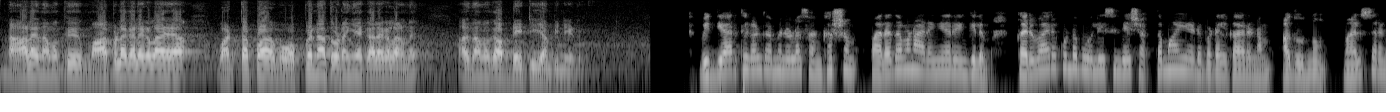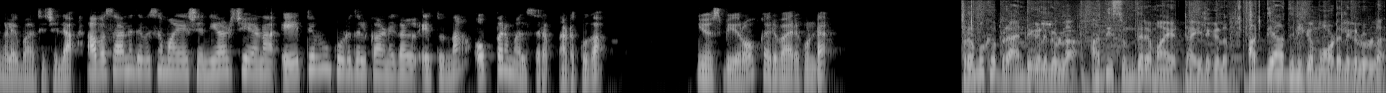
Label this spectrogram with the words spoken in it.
നാളെ നമുക്ക് മാപ്പിള കലകളായ വട്ടപ്പ ഒപ്പന തുടങ്ങിയ കലകളാണ് അത് നമുക്ക് അപ്ഡേറ്റ് ചെയ്യാം പിന്നീട്. വിദ്യാർത്ഥികൾ തമ്മിലുള്ള സംഘർഷം പലതവണ അരങ്ങേറിയെങ്കിലും കരുവാരക്കുണ്ട് പോലീസിന്റെ ശക്തമായ ഇടപെടൽ കാരണം അതൊന്നും മത്സരങ്ങളെ ബാധിച്ചില്ല. അവസാന ദിവസമായ ശനിയാഴ്ചയാണ് ഏറ്റവും കൂടുതൽ കാണികൾ എത്തുന്ന ഒപ്പന മത്സരം നടക്കുക. News bureau Karuvarakundu. പ്രമുഖ ബ്രാൻഡുകളിലുള്ള അതിസുന്ദരമായ ടൈലുകളും അത്യാധുനിക മോഡലുകളുള്ള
